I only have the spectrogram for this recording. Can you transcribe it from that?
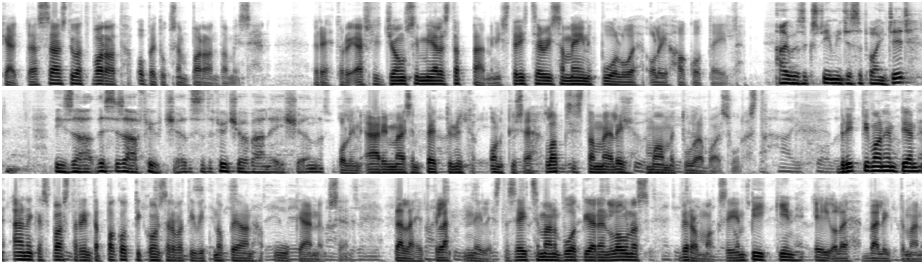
käyttää säästyvät varat opetuksen parantamiseen. Rehtori Ashley Jonesin mielestä pääministeri Theresa Mayn puolue oli hakoteille. I was extremely disappointed. These are, this is our future. This is the future of our nation. Olin äärimmäisen pettynyt. On kyse lapsistamme eli maamme tulevaisuudesta. Brittivanhempien äänekäs vastarinta pakotti konservatiivit nopeaan U-käännökseen. Tällä hetkellä 4-7-vuotiaiden lounas veronmaksajien piikkiin ei ole välittömän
